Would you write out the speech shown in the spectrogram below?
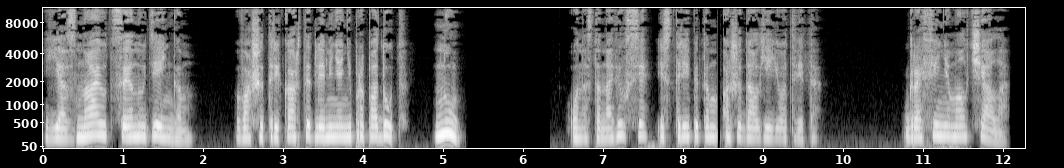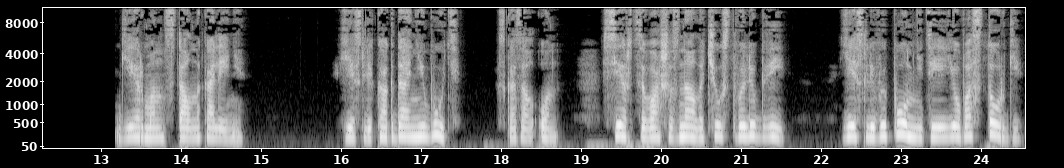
Я знаю цену деньгам. Ваши три карты для меня не пропадут. Ну!» Он остановился и с трепетом ожидал ее ответа. Графиня молчала. Герман встал на колени. «Если когда-нибудь, — сказал он, — сердце ваше знало чувство любви, если вы помните ее восторги,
